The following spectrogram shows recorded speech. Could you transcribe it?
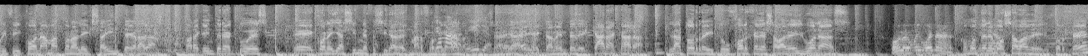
Wi-Fi con Amazon Alexa integrada para que interactúes eh, con ella sin necesidad de smartphone Qué ni nada. maravilla, O sea, ya directamente de cara a cara. La torre y tú, Jorge de Sabadell, buenas. Hola, muy buenas. ¿Cómo tenemos Sabadell, Jorge?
